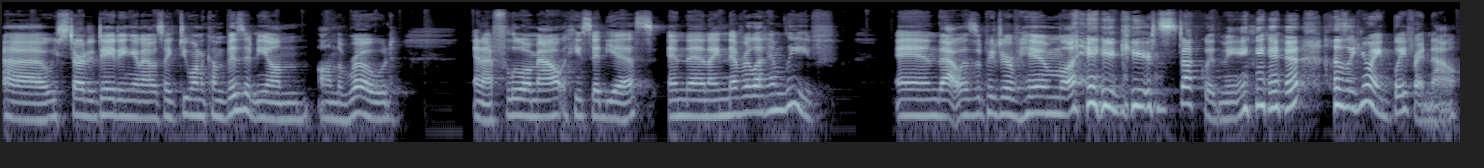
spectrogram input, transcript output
uh, we started dating, and I was like, "Do you want to come visit me on on the road?" And I flew him out. He said yes, and then I never let him leave and that was a picture of him like stuck with me. I was like, "You're my boyfriend now,"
